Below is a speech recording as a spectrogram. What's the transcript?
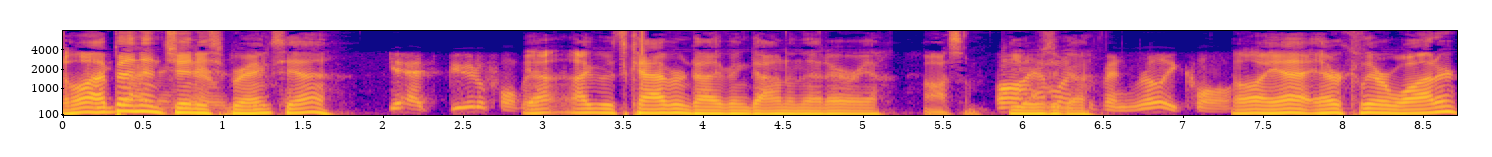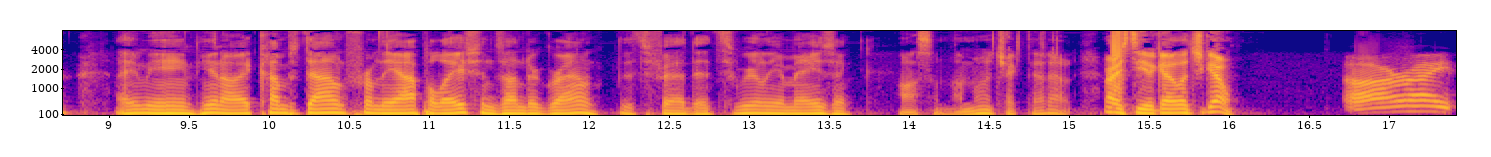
Oh, I've been in diving Ginnie. Springs. Yeah, Yeah, it's beautiful. there. yeah. I was cavern diving down in that area. Awesome. Oh, years that must ago. have been really cool. Oh yeah, air clear water. I mean, you know, it comes down from the Appalachians underground. It's fed. It's really amazing. Awesome. I'm going to check that out. All right, Steve, I got to let you go. All right.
